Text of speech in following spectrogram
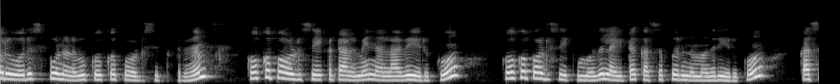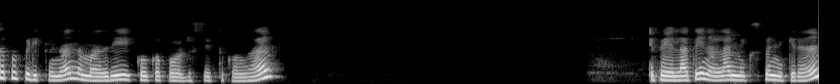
ஒரு ஒரு ஸ்பூன் அளவு கோகோ பவுடர் சேர்த்துக்கிறேன். கோகோ பவுடர் சேர்க்கட்டாலுமே நல்லாவே இருக்கும். கோகோ பவுடர் சேர்க்கும் போது லைட்டாக கசப்பு இருந்த மாதிரி இருக்கும். கசப்பு பிடிக்குன்னா இந்த மாதிரி கோகோ பவுடர் சேர்த்துக்கோங்க. இப்போ எல்லாத்தையும் நல்லா மிக்ஸ் பண்ணிக்கிறேன்.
